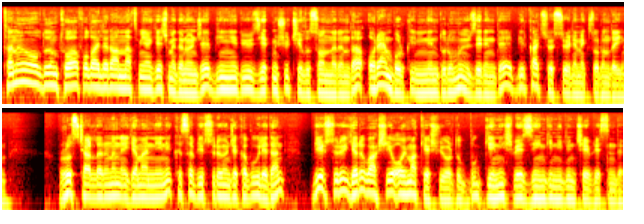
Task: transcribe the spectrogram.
Tanığı olduğum tuhaf olayları anlatmaya geçmeden önce 1773 yılı sonlarında Orenburg ilinin durumu üzerinde birkaç söz söylemek zorundayım. Rus çarlarının egemenliğini kısa bir süre önce kabul eden bir sürü yarı vahşi oymak yaşıyordu bu geniş ve zengin ilin çevresinde.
